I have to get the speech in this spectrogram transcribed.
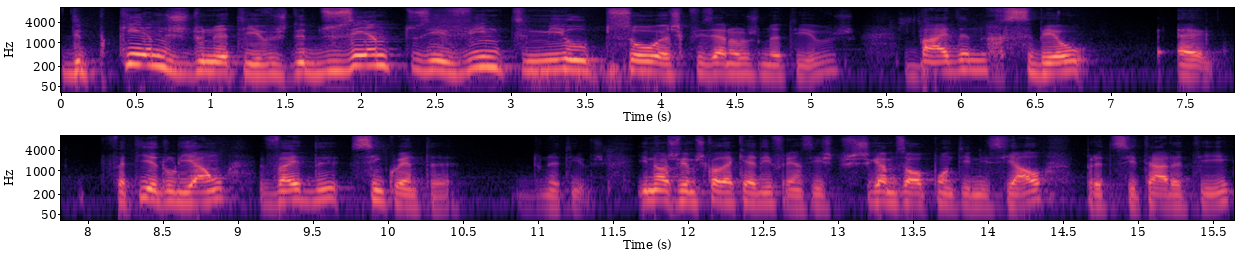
de pequenos donativos, de 220 mil pessoas que fizeram os donativos, Biden recebeu a fatia de leão veio de 50 donativos. E nós vemos qual é que é a diferença. Isto, chegamos ao ponto inicial, para te citar a ti,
